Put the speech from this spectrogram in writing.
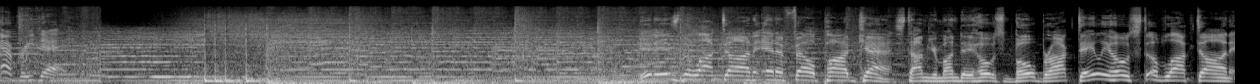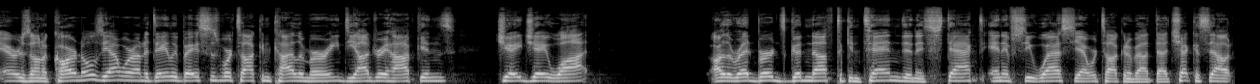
every day. It is the Locked On NFL podcast. I'm your Monday host, Bo Brack, daily host of Locked On Arizona Cardinals. Yeah, we're on a daily basis. We're talking Kyler Murray, DeAndre Hopkins, JJ Watt. Are the Redbirds good enough to contend in a stacked NFC West? Yeah, we're talking about that. Check us out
